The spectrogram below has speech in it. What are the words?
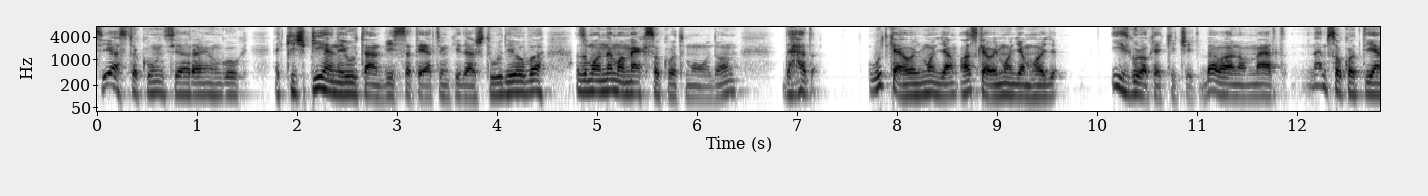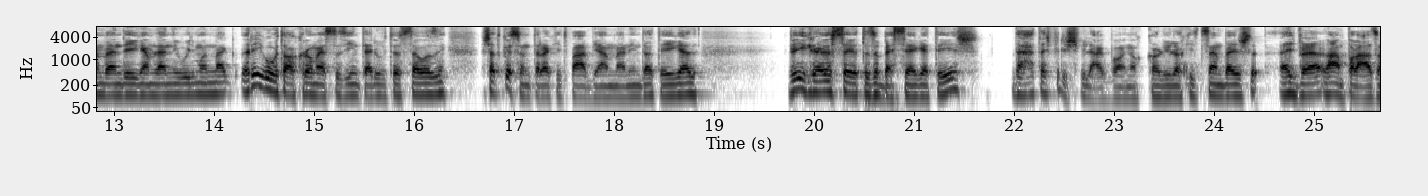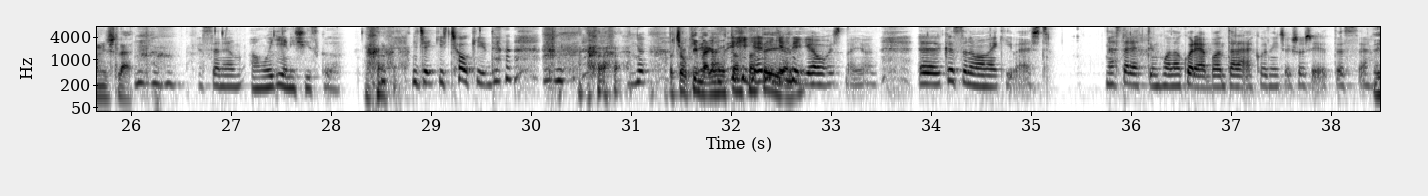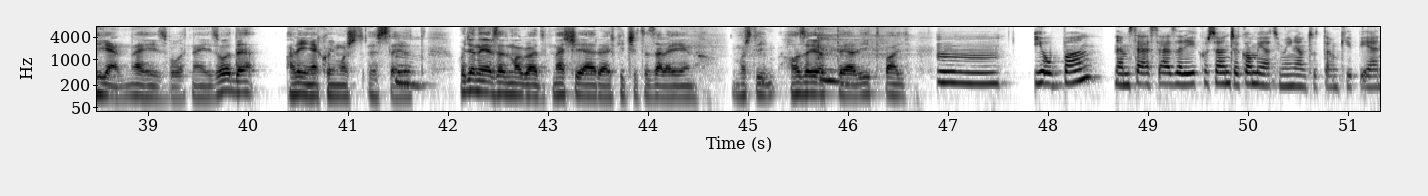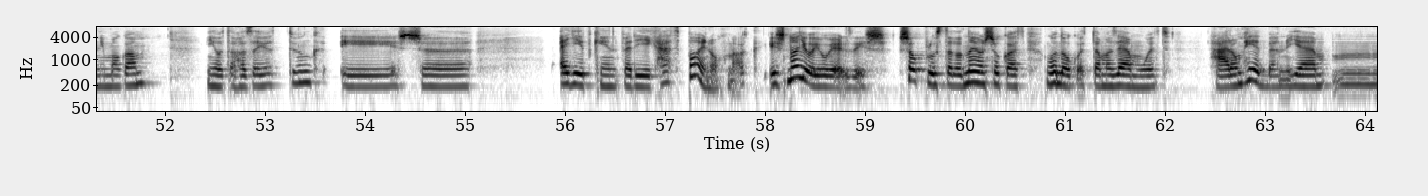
Sziasztok, Uncia rajongók! Egy kis pihenő után visszatértünk ide a stúdióba, azonban nem a megszokott módon, de hát úgy kell, hogy mondjam, azt kell, hogy mondjam, hogy izgulok egy kicsit, bevallom, mert nem szokott ilyen vendégem lenni, úgymond meg régóta akarom ezt az interjút összehozni, és hát köszöntelek itt Fábián Melinda téged. Végre összejött ez a beszélgetés, de hát egy friss világbajnokkal ülök itt szembe, és egybe lámpalázom is lett. Köszönöm, amúgy én is izgulok. Nincs egy kis csokid. A csoki megmutatna igen, téged? igen, igen, most nagyon. Köszönöm a meghívást. Ezt szerettünk volna korábban találkozni, csak sose jött össze. Igen, nehéz volt, nehéz volt, de a lényeg, hogy most összejött. Mm. Hogyan érzed magad? Mesélj erről egy kicsit az elején. Most így hazajöttél, itt vagy? Mm, jobban, nem százszázalékosan, csak amiatt még nem tudtam kipihenni magam, mióta hazajöttünk, és egyébként pedig hát bajnoknak, és nagyon jó érzés. Sok pluszt adott, nagyon sokat gondolkodtam az elmúlt három hétben, ugye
